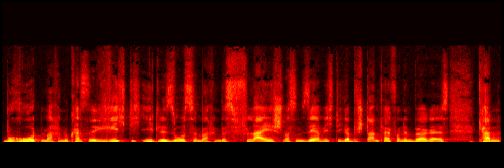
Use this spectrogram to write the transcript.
Brot machen. Du kannst eine richtig edle Soße machen. Das Fleisch, was ein sehr wichtiger Bestandteil von dem Burger ist, kann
